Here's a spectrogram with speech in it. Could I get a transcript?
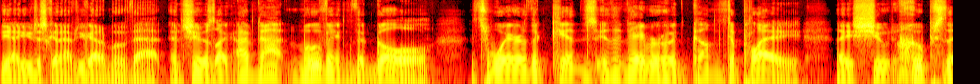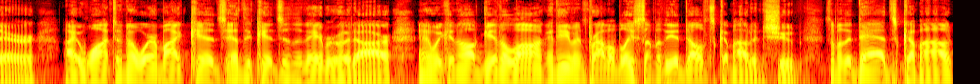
yeah, you're just gonna have you got to move that." And she was like, "I'm not moving the goal. It's where the kids in the neighborhood come to play. They shoot hoops there. I want to know where my kids and the kids in the neighborhood are, and we can all get along. And even probably some of the adults come out and shoot. Some of the dads come out,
